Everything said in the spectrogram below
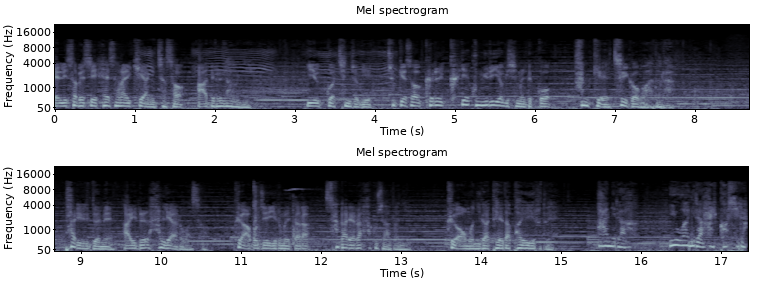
엘리사벳이 해산할 기한이 차서 아들을 낳으니 이웃과 친족이 주께서 그를 크게 궁휼히 여기심을 듣고 함께 즐거워하더라. 8일이 되매 아이를 할례하러 와서 그 아버지의 이름을 따라 사가랴라 하고자 하더니 그 어머니가 대답하여 이르되 아니라 요한이라 할 것이라.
